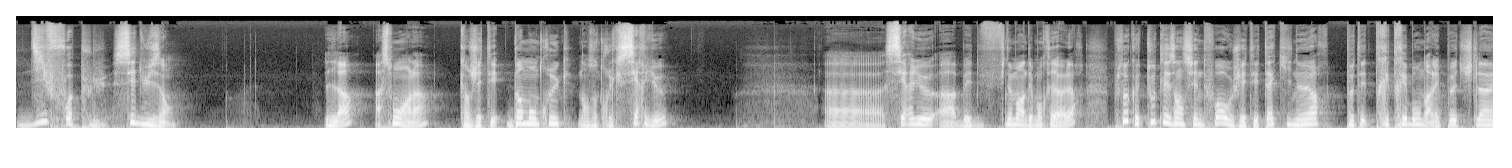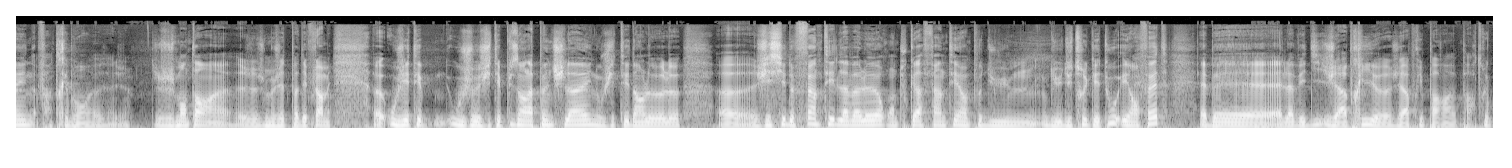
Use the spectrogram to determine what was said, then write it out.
dix fois plus séduisant là, à ce moment-là, quand j'étais dans mon truc, dans un truc sérieux, euh, sérieux à ben, finalement démontrer la valeur, plutôt que toutes les anciennes fois où j'étais taquineur, peut-être très très bon dans les punchlines, enfin très bon, euh, je, m'entends, hein, je, me jette pas des fleurs, mais euh, où j'étais où j'étais plus dans la punchline, où j'étais dans le, euh, j'essayais de feinter de la valeur, ou en tout cas feinter un peu du, truc et tout, et en fait, eh ben, elle avait dit, j'ai appris, euh, j'ai appris par, truc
